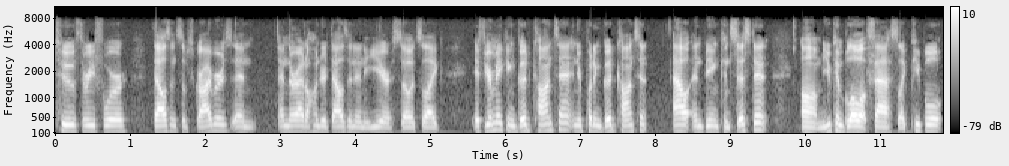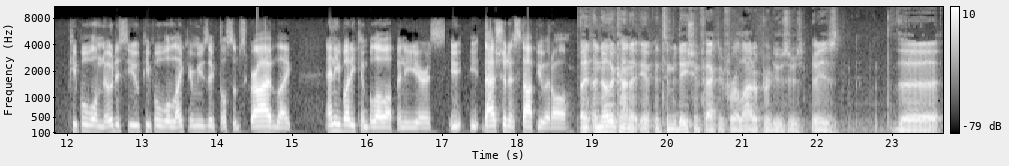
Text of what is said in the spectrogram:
two, three, four thousand subscribers, and and they're at a hundred thousand in a year. So it's like, if you're making good content and you're putting good content out and being consistent, um, you can blow up fast. Like people people will notice you, people will like your music, they'll subscribe. Like anybody can blow up in a year. You, you, that shouldn't stop you at all. Another kind of intimidation factor for a lot of producers is the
